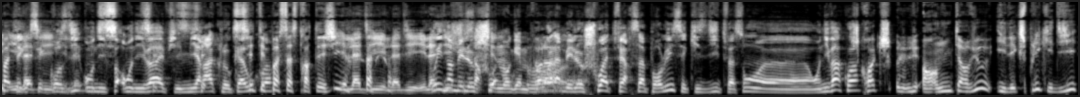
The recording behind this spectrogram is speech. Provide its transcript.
pas- il a c'est dit- qu'on se il dit on y, dit- on y va C'est- et puis miracle au cas où. C'était pas sa stratégie. Il l'a dit, il l'a dit, il a Oui, dit. non, mais le choix- de mon game plan. Voilà, mais le choix de faire ça pour lui, c'est qu'il se dit de toute façon, euh, on y va quoi. Je crois que je- en interview, il explique, il dit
